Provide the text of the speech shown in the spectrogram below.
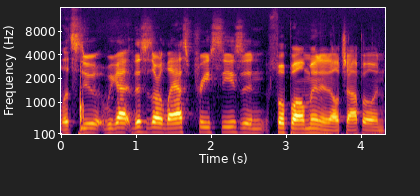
Let's do. We got. This is our last preseason football minute, El Chapo, and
